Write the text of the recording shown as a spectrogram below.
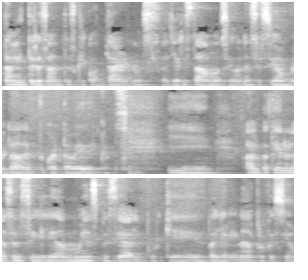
tan interesantes que contarnos. Ayer estábamos en una sesión, ¿verdad?, de tu carta védica. Sí. Y Alba tiene una sensibilidad muy especial porque es bailarina de profesión.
